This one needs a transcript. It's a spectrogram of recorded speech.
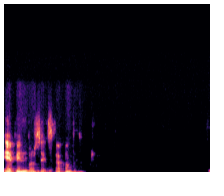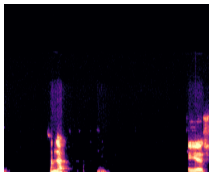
f इनवर्स x का कंपोजिट समझा? Yes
